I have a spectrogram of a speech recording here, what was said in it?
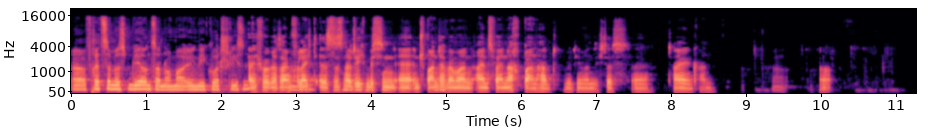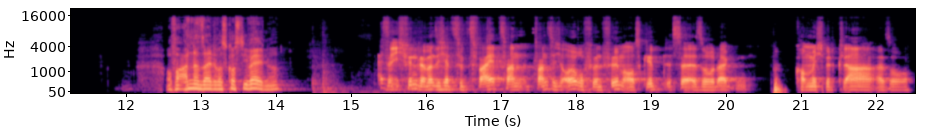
Äh, Fritz, da müssten wir uns dann noch mal irgendwie kurz schließen. Ich wollte gerade sagen, Ähm. vielleicht es ist natürlich ein bisschen äh, entspannter, wenn man ein, zwei Nachbarn hat, mit denen man sich das äh, teilen kann. Auf der anderen Seite, was kostet die Welt, ne? Also ich finde, wenn man sich jetzt zu zwei 20 20 Euro für einen Film ausgibt, ist also da komme ich mit klar. Also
